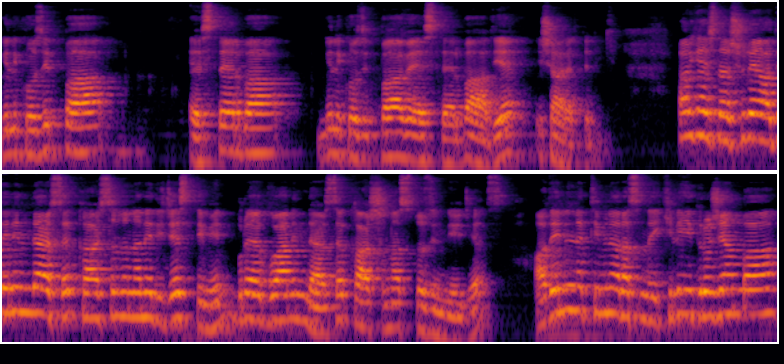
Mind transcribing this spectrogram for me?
glikozit bağı, ester bağı, glikozit bağı ve ester bağı diye işaretledik. Arkadaşlar şuraya adenin dersek karşılığına ne diyeceğiz? Timin. Buraya guanin dersek karşılığına sitozin diyeceğiz. Adeninle timin arasında ikili hidrojen bağı.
